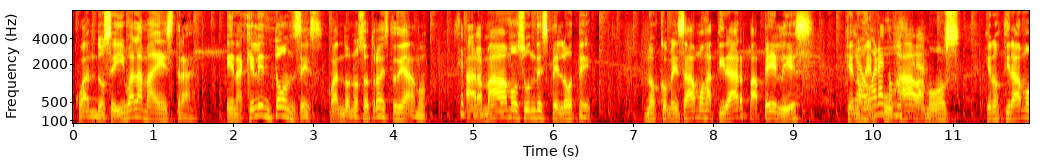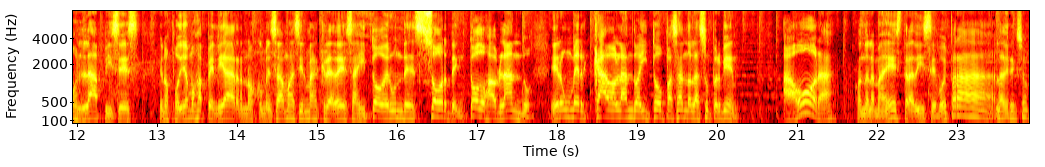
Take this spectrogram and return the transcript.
Cuando se iba la maestra, en aquel entonces, cuando nosotros ponía armábamos un despelote. Nos comenzábamos a tirar papeles que ¿Y nos ahora cómo empujábamos, que nos tirábamos lápices, que nos podíamos a pelear, nos comenzábamos a decir más creadezas y todo era un desorden, todos hablando, era un mercado hablando ahí, todo pasándola súper bien. Ahora, cuando la maestra dice, voy para la dirección,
